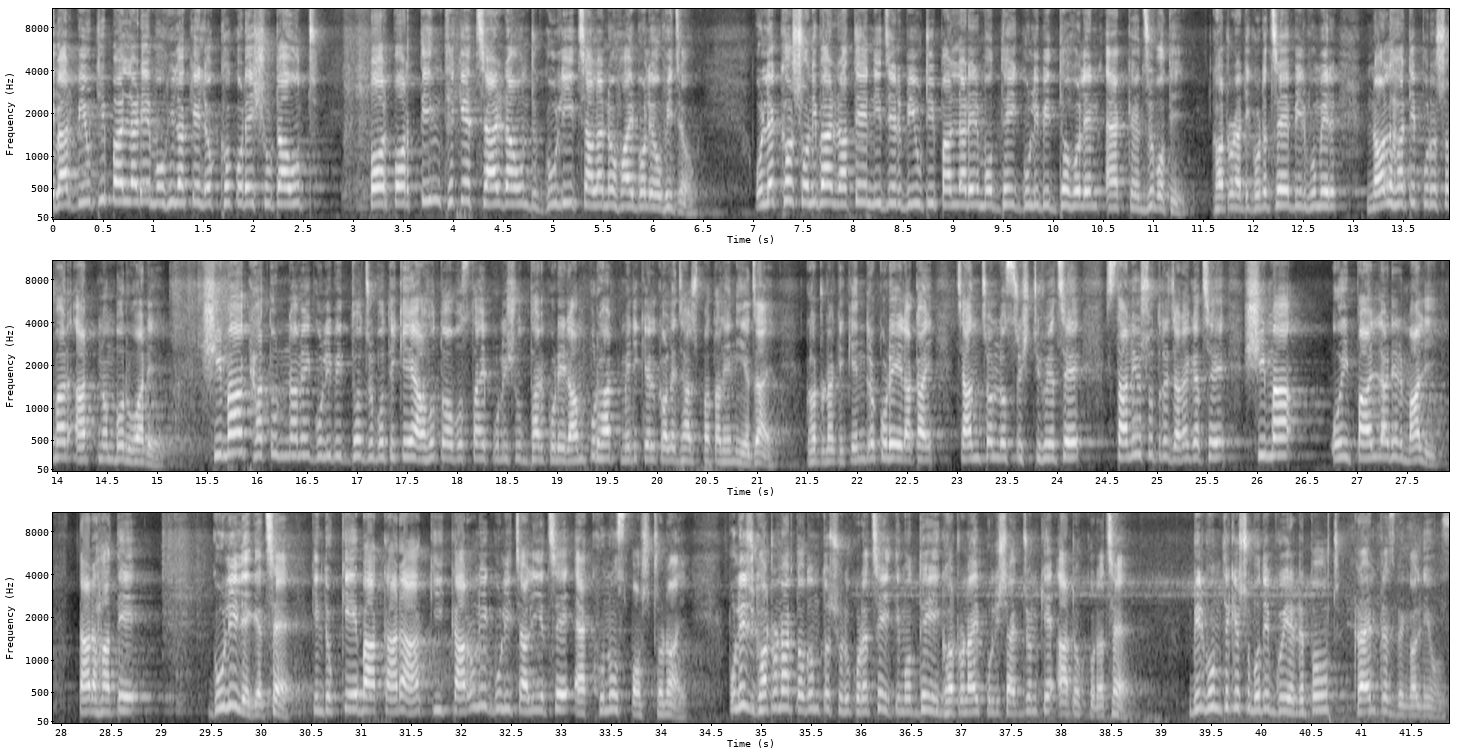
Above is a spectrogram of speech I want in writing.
এবার বিউটি পার্লারে মহিলাকে লক্ষ্য করে শুট আউট পরপর তিন থেকে চার রাউন্ড গুলি চালানো হয় বলে অভিযোগ। উল্লেখ্য, শনিবার রাতে নিজের বিউটি পার্লারের মধ্যেই গুলিবিদ্ধ হলেন এক যুবতী। ঘটনাটি ঘটেছে বীরভূমের নলহাটি পুরসভার আট নম্বর ওয়ার্ডে। সীমা খাতুন নামে গুলিবিদ্ধ যুবতীকে আহত অবস্থায় পুলিশ উদ্ধার করে রামপুরহাট মেডিকেল কলেজ হাসপাতালে নিয়ে যায়। ঘটনাকে কেন্দ্র করে এলাকায় চাঞ্চল্য সৃষ্টি হয়েছে। স্থানীয় সূত্রে জানা গেছে, সীমা ওই পার্লারের মালিক। তার হাতে গুলি লেগেছে। কিন্তু কে বা কারা, কি কারণে গুলি চালিয়েছে এখনও স্পষ্ট নয়। পুলিশ ঘটনার তদন্ত শুরু করেছে ইতিমধ্যে এই ঘটনায় পুলিশ একজনকে আটক করেছে। বীরভূম থেকে Subhadip গুইয়ের report, crime press Bengal news.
